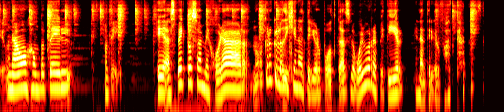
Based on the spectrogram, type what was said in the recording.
Eh, una hoja, un papel. Ok, eh, aspectos a mejorar, ¿no? Creo que lo dije en el anterior podcast, lo vuelvo a repetir en el anterior podcast,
